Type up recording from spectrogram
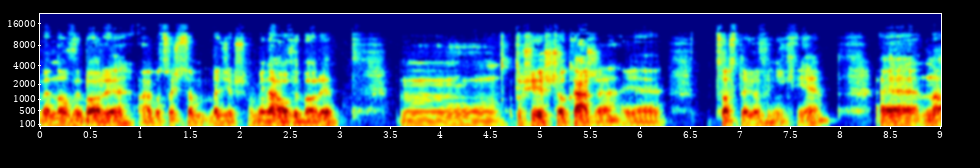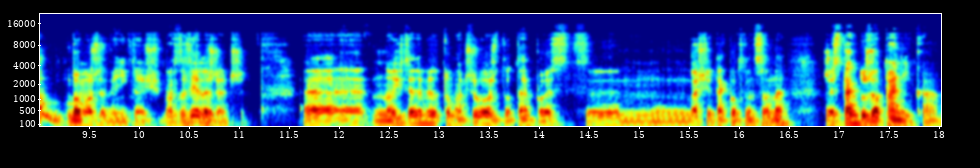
będą wybory albo coś, co będzie przypominało wybory. Mm, to się jeszcze okaże, co z tego wyniknie. No, bo może wyniknąć bardzo wiele rzeczy. E, no i wtedy by to tłumaczyło, że to tempo jest właśnie tak podkręcone, że jest tak duża panika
